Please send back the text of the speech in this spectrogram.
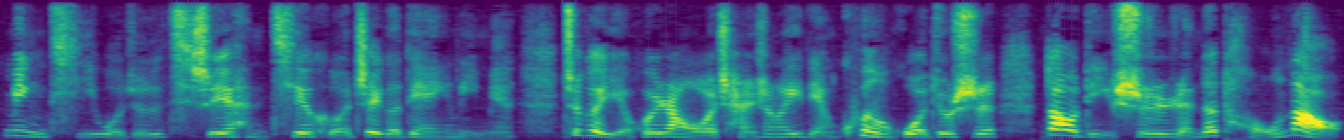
命题，我觉得其实也很贴合这个电影里面，这个也会让我产生了一点困惑，就是到底是人的头脑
